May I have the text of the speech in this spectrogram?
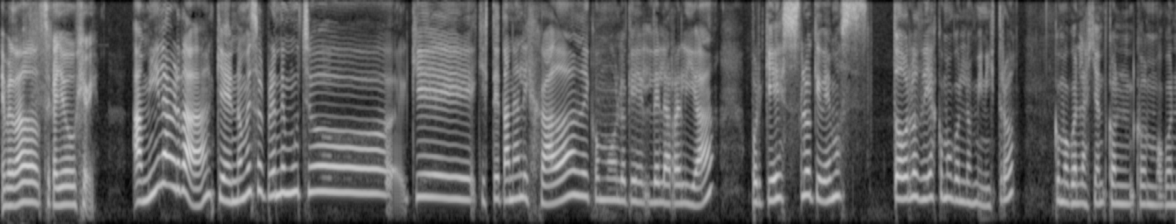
en verdad se cayó heavy. A mí la verdad que no me sorprende mucho que, esté tan alejada de como lo que de la realidad, porque es lo que vemos todos los días como con los ministros, como con la gente, con, como con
